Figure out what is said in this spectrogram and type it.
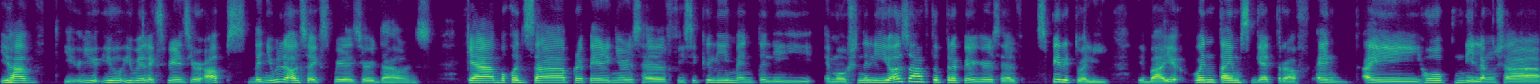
you have, you, you, you will experience your ups, then you will also experience your downs. Kaya bukod sa preparing yourself physically, mentally, emotionally, you also have to prepare yourself spiritually, 'di ba? When times get rough and I hope hindi lang siya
